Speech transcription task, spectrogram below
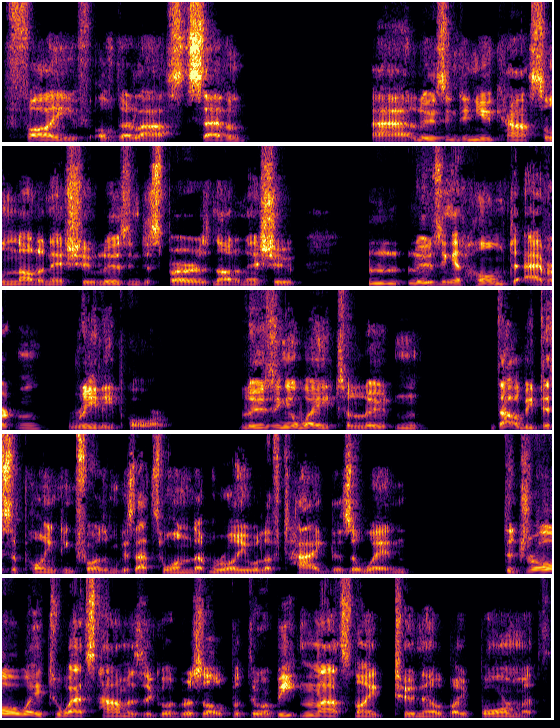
five of their last seven. Uh, losing to Newcastle, not an issue. Losing to Spurs, not an issue. L- losing at home to Everton, really poor. Losing away to Luton, that'll be disappointing for them because that's one that Roy will have tagged as a win. The draw away to West Ham is a good result, but they were beaten last night 2 0 by Bournemouth,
